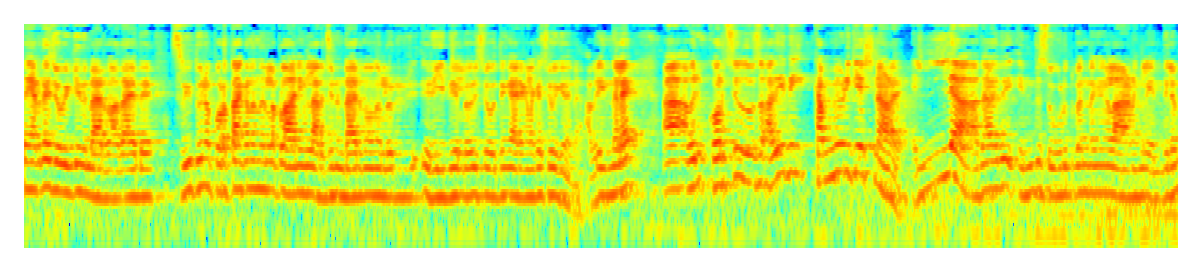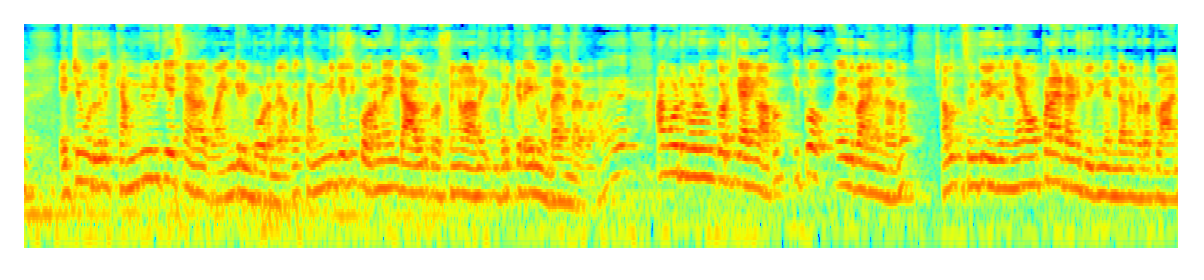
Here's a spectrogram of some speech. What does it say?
നേരത്തെ ചോദിക്കുന്നുണ്ടായിരുന്നു. അതായത് ശ്രീതുവിനെ പുറത്താക്കണം എന്നുള്ള പ്ലാനിങ്ങിൽ അർജുൻ ഉണ്ടായിരുന്നു എന്നുള്ള ഒരു രീതിയിലുള്ള ഒരു ചോദ്യം കാര്യങ്ങളൊക്കെ ചോദിക്കുന്നുണ്ട്. അവർ ഇന്നലെ അവർ കുറച്ച് ദിവസം അതായത് ഈ കമ്മ്യൂണിക്കേഷൻ ആണ്. എല്ലാ അതായത് എന്ത് സുഹൃത്ത് ബന്ധങ്ങളാണെങ്കിലും എന്തിലും ഏറ്റവും കൂടുതൽ കമ്മ്യൂണിക്കേഷൻ ആണ് ഭയങ്കര ഇമ്പോർട്ടന്റ് അപ്പൊ കമ്മ്യൂണിക്കേഷൻ കുറഞ്ഞതിന്റെ ആ ഒരു പ്രശ്നങ്ങളാണ് ഇവർക്കിടയിൽ ഉണ്ടായിട്ടുണ്ടായിരുന്നത്. അതായത് അങ്ങോട്ടും ഇങ്ങോട്ടും കുറച്ച് കാര്യങ്ങൾ. അപ്പം ഇപ്പോൾ ഇത് പറയുന്നുണ്ടായിരുന്നു. അപ്പം ശ്രീതു ചോദിക്കുന്നത് ഞാൻ ഓപ്പൺ ആയിട്ടാണ് ചോദിക്കുന്നത് എന്താണ് ഇവിടെ പ്ലാൻ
